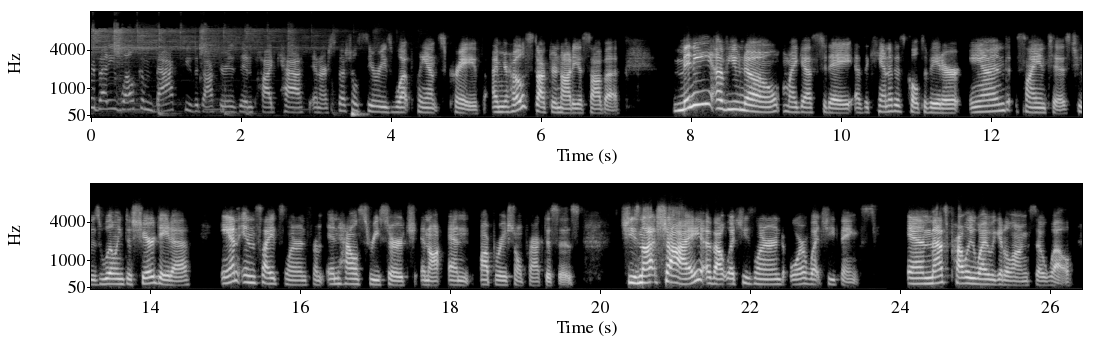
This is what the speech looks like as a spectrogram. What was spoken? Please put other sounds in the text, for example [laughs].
everybody. Welcome back to the Doctor is In podcast and our special series, What Plants Crave. I'm your host, Dr. Nadia Sabeh. Many of you know my guest today as a cannabis cultivator and scientist who is willing to share data and insights learned from in house research and, and operational practices. She's not shy about what she's learned or what she thinks. And that's probably why we get along so well.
